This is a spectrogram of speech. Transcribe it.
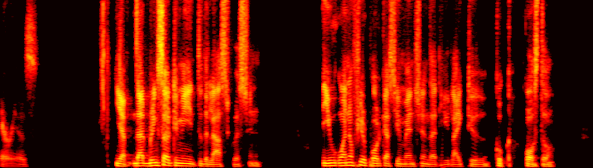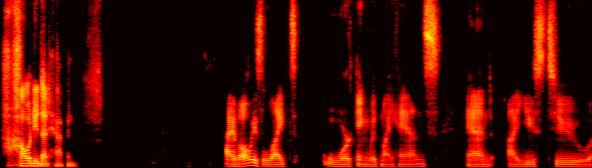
areas. Yeah that brings out to me to the last question. You one of your podcasts you mentioned that you like to cook posto. How did that happen I've always liked working with my hands, and I used to.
